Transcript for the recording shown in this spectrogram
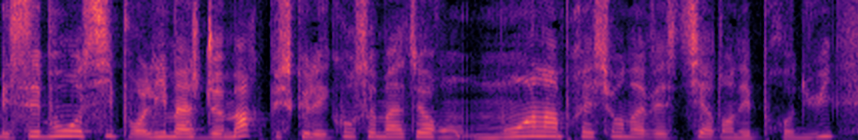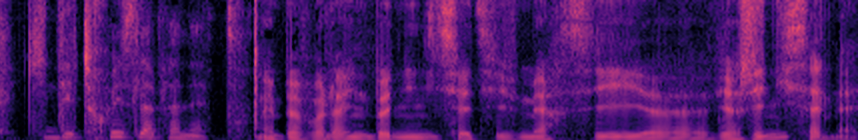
Mais c'est bon aussi pour l'image de marque puisque les consommateurs ont moins l'impression d'investir dans des produits qui détruisent la planète. Eh ben voilà une bonne initiative. Merci euh, Virginie Selmen.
